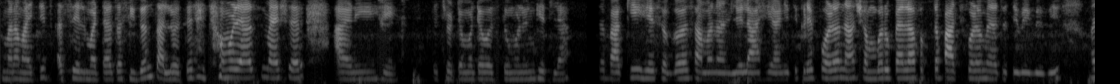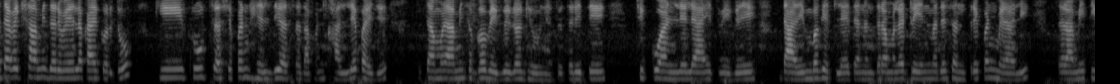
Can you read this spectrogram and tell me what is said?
तुम्हाला माहितीच असेल मटाचा सीझन चालू होते त्याच्यामुळे आज स्मॅशर आणि हे त्या छोट्या मोठ्या वस्तू म्हणून घेतल्या. तर बाकी हे सगळं सामान आणलेलं आहे आणि तिकडे फळं ना शंभर रुपयाला फक्त पाच फळं मिळत होती वेगवेगळी. मग त्यापेक्षा आम्ही दरवेळेला काय करतो की फ्रूट्स असे पण हेल्दी असतात आपण खाल्ले पाहिजे. तर त्यामुळे आम्ही सगळं वेगवेगळं घेऊन येतो. तर इथे चिकू आणलेले आहेत वेगळे डाळिंब घेतले आहे त्यानंतर आम्हाला ट्रेनमध्ये संत्रे पण मिळाली. तर आम्ही ती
